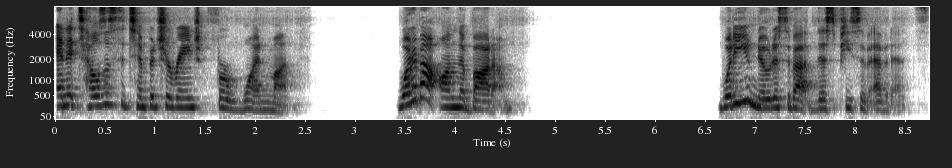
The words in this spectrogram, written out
and it tells us the temperature range for one month. What about on the bottom? What do you notice about this piece of evidence?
